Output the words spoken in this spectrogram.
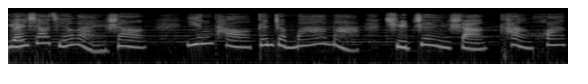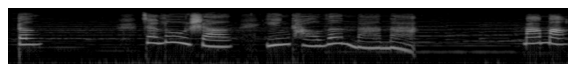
元宵节晚上，樱桃跟着妈妈去镇上看花灯。在路上，樱桃问妈妈：“妈妈，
